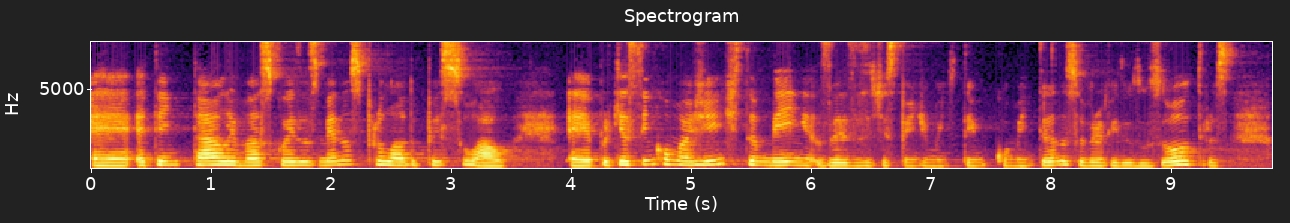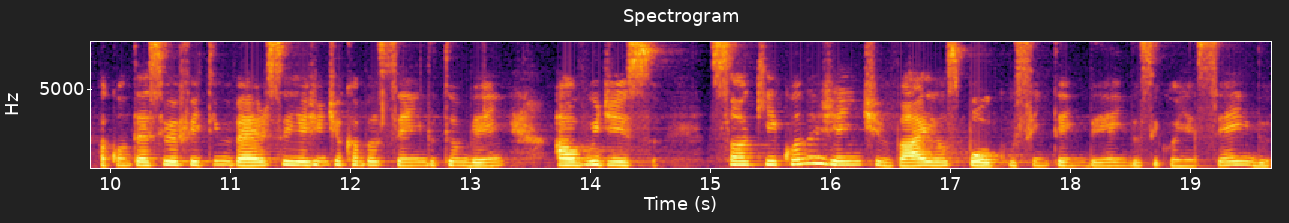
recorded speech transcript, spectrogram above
é, é tentar levar as coisas menos pro lado pessoal. É, porque assim como a gente também às vezes despende muito tempo comentando sobre a vida dos outros, acontece o efeito inverso e a gente acaba sendo também alvo disso. Só que quando a gente vai aos poucos se entendendo, se conhecendo,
